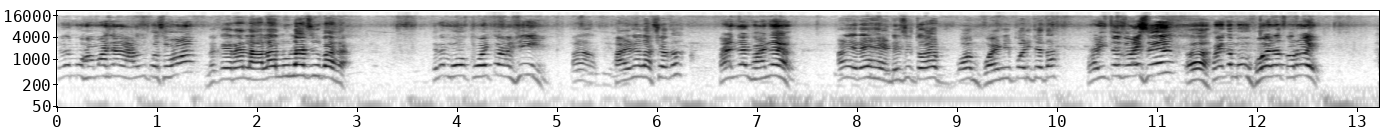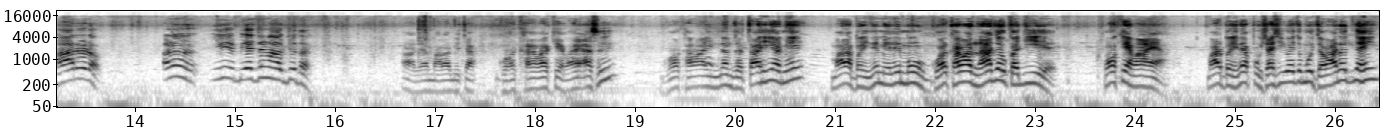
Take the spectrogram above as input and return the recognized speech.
એટલે હું હમાસા લાવું પછી હો. ન કે રે લાલા લુલા છું પાછા? એટલે મો કોઈ તો હશી ફાઇનલ આવશે કા? ફાઇનલ ફાઇનલ અને રે હેડે છે તો આમ ભય નહીં પડી જતા? પડી તો જોઈ છે. હા. ભાઈ તો હું ભોય કરો હા રેડો અને એ બે જણ આવજો તાર. અરે મારા બેટા ગોળ ખાવા કહેવાય છે ગોળ ખાવા એકદમ જતા છીએ અમે. મારા ભાઈને મેળે હું ગોળ ખાવા ના જાઉં કજીએ. શું કહેવાય મારા ભાઈના પૂછ્યા સિવાય તો હું જવાનો જ નહીં.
